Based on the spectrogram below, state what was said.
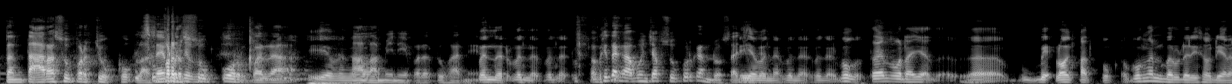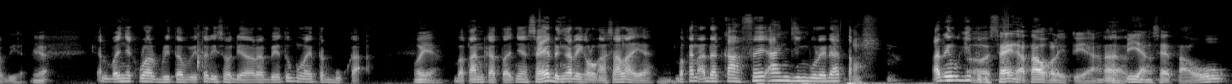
tentara super cukup lah. saya Super cukup. bersyukur pada Iya benar. alam ini pada Tuhan. Ya. Benar, benar, benar. Kalau kita nggak mengucap syukur kan dosa Iya juga. benar, benar, benar. Bung, saya mau nanya, uh, lompat Bung. Bung kan baru dari Saudi Arabia. Ya. Kan banyak keluar berita-berita di Saudi Arabia itu mulai terbuka. Oh ya. Bahkan katanya, saya dengar ya kalau nggak salah ya, bahkan ada kafe anjing boleh datang. Ada yang begitu. Oh, saya nggak tahu kalau itu ya. Ah. Tapi yang saya tahu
